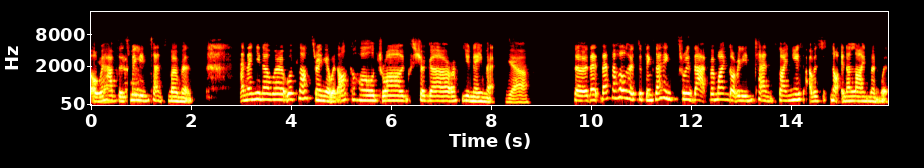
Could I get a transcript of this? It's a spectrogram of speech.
Or we Yeah. have those really intense moments. And then, you know, we're, we're plastering it with alcohol, drugs, sugar, you name it. Yeah. So that that's a whole host of things. I think through that, but mine got really intense. So I knew I was just not in alignment with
